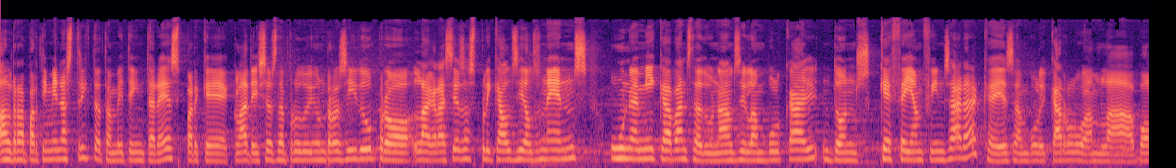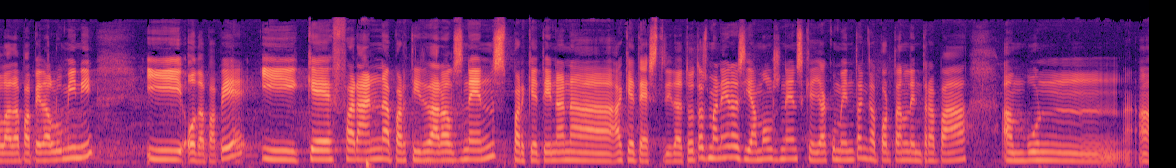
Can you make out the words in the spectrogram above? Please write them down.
el repartiment estricte també té interès perquè, clar, deixes de produir un residu, però la gràcia és explicar-los als nens una mica abans de donar-los l'embolcall doncs, què feien fins ara, que és embolicar-lo amb la bola de paper d'alumini, i, o de paper i què faran a partir d'ara els nens perquè tenen a, eh, aquest estri. De totes maneres, hi ha molts nens que ja comenten que porten l'entrepà amb, un, a,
